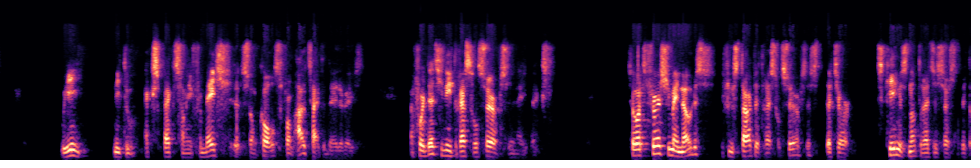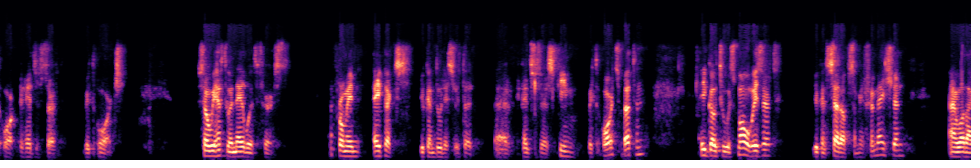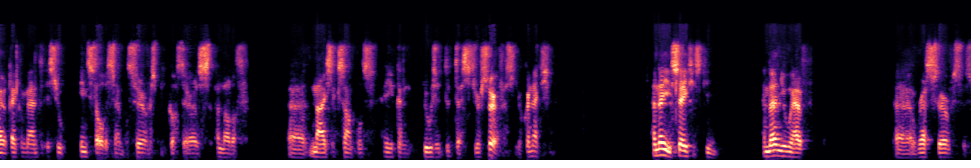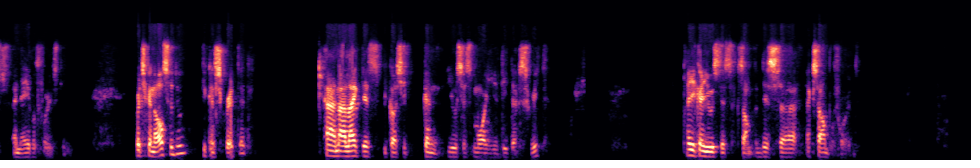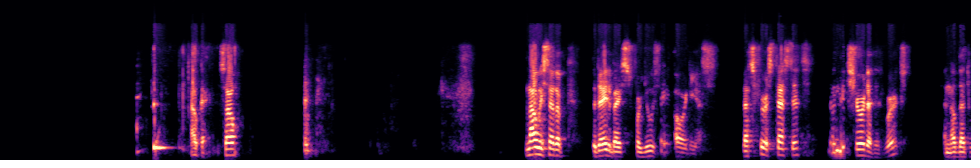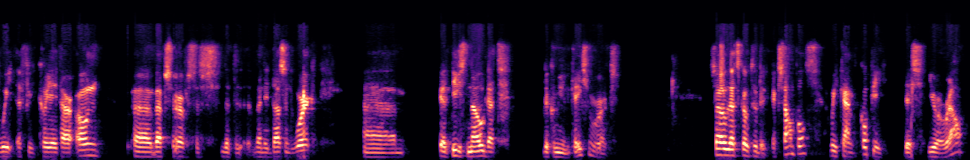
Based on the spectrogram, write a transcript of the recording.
We need to expect some information, uh, some calls from outside the database. And for that, you need RESTful services in Apex. So at first, you may notice if you start with RESTful services that your scheme is not registered with or registered with ORDS. So we have to enable it first. From in Apex, you can do this with the uh, register scheme with ORDS button. You go to a small wizard, you can set up some information. And what I recommend is you install the sample service because there's a lot of uh, nice examples and you can use it to test your service, your connection. And then you save your scheme. And then you have uh, REST services enabled for your scheme. What you can also do, you can script it. And I like this because you can use this more in your detail suite. And you can use this example, this uh, example for it. Okay, so now we set up the database for using ORDS. Let's first test it and make sure that it works, and not that we, if we create our own uh, web services, that when it doesn't work, um, at least know that the communication works. So let's go to the examples. We can copy this URL.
